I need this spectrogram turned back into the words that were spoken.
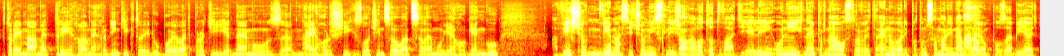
v ktorej máme tri hlavné hrdinky, ktoré idú bojovať proti jednému z najhorších zločincov a celému jeho gengu. A vieš čo, viem asi, čo myslíš. No. Malo to dva diely, oni ich najprv na ostrove trénovali, potom sa mali navzájom ano. pozabíjať.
